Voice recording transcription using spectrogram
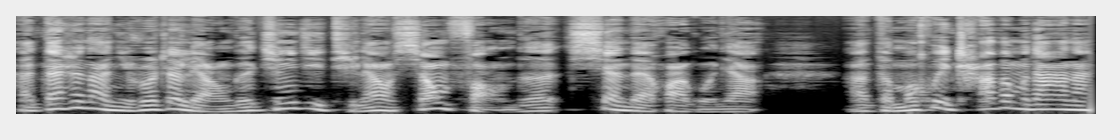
啊，但是呢，你说这两个经济体量相仿的现代化国家啊，怎么会差这么大呢？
